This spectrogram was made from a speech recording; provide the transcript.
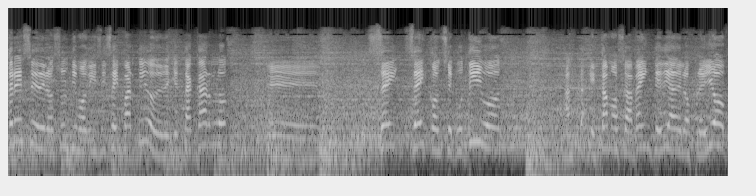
13 de los últimos 16 partidos desde que está Carlos. 6 consecutivos. Hasta, estamos a 20 días de los playoffs.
